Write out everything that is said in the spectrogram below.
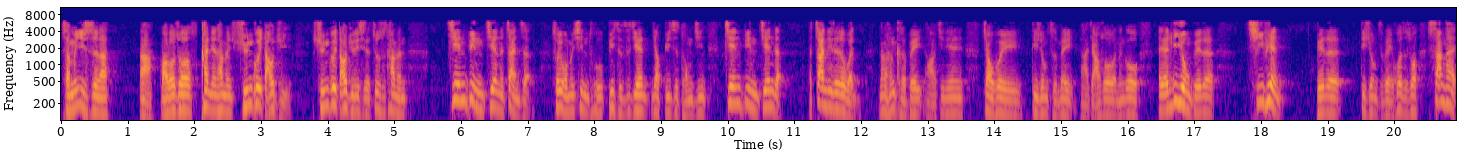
什么意思呢？啊，保罗说看见他们循规蹈矩，循规蹈矩的意思就是他们肩并肩的站着。所以我们信徒彼此之间要彼此同心，肩并肩的站立的稳。那么很可悲啊，今天教会弟兄姊妹啊，假如说能够呃利用别的欺骗别的。弟兄姊妹，或者说伤害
